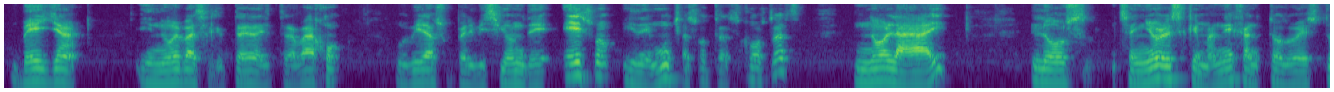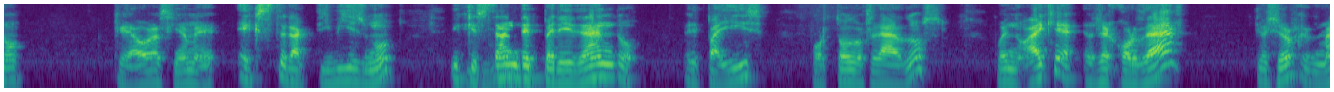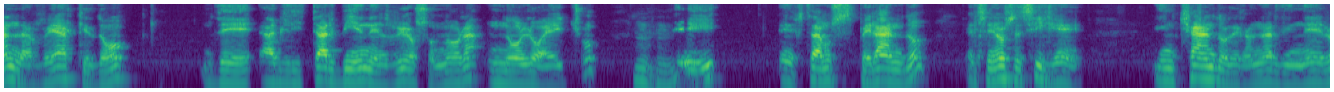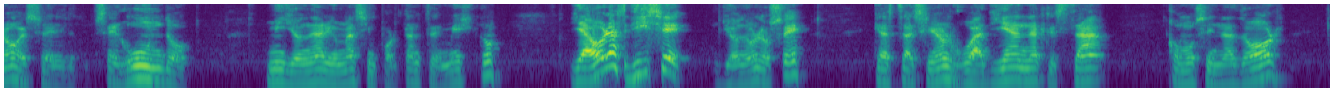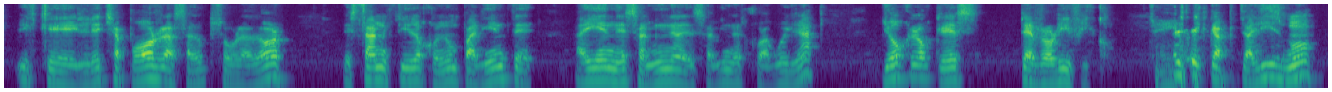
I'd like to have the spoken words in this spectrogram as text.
bella y nueva secretaria del Trabajo hubiera supervisión de eso y de muchas otras cosas. No la hay. Los señores que manejan todo esto, que ahora se llama extractivismo, y que están depredando el país por todos lados, bueno, hay que recordar que el señor Germán Larrea quedó de habilitar bien el río Sonora, no lo ha hecho, uh -huh. y estamos esperando, el señor se sigue hinchando de ganar dinero, es el segundo millonario más importante de México, y ahora dice, yo no lo sé, que hasta el señor Guadiana, que está como senador, y que le echa porras a López Obrador, está metido con un pariente ahí en esa mina de Sabinas, Coahuila, yo creo que es terrorífico. Es el capitalismo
